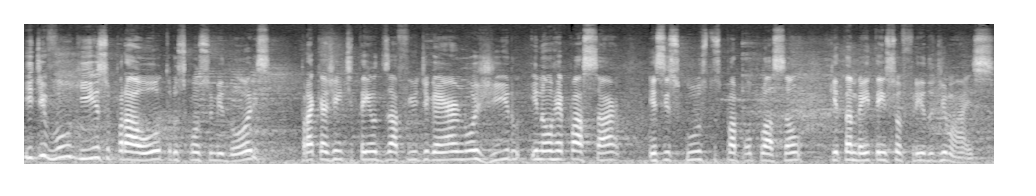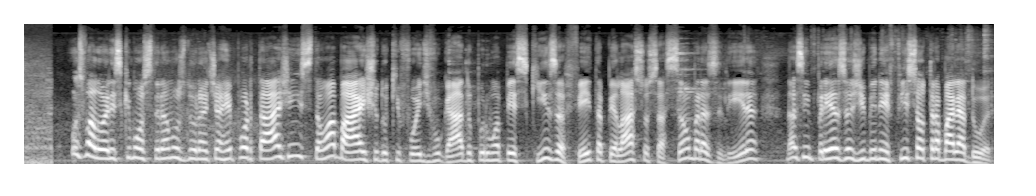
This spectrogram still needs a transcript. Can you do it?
e divulgue isso para outros consumidores, para que a gente tenha o desafio de ganhar no giro e não repassar esses custos para a população que também tem sofrido demais. Os valores que mostramos durante a reportagem estão abaixo do que foi divulgado por uma pesquisa feita pela Associação Brasileira das Empresas de Benefício ao Trabalhador.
